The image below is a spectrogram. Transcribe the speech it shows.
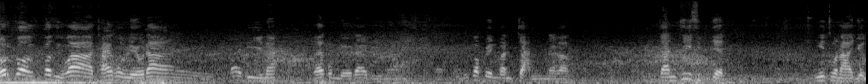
รถก็ก็ถือ ว่าใช้ความเร็วได้ได้ดีนะใช้ความเร็วได้ดีนะอันนี้ก็เป็นวันจันทร์นะครับ จันทร์ที่ 17 มิถุนายน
